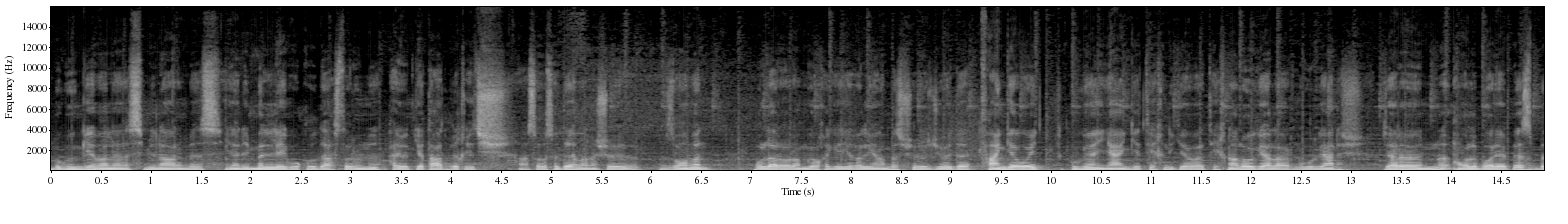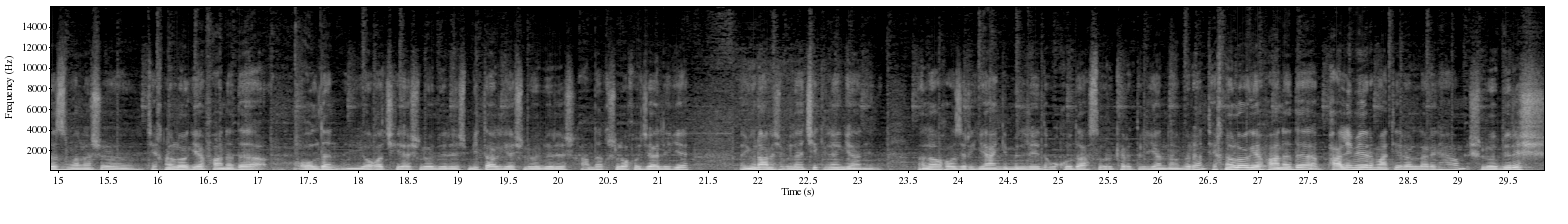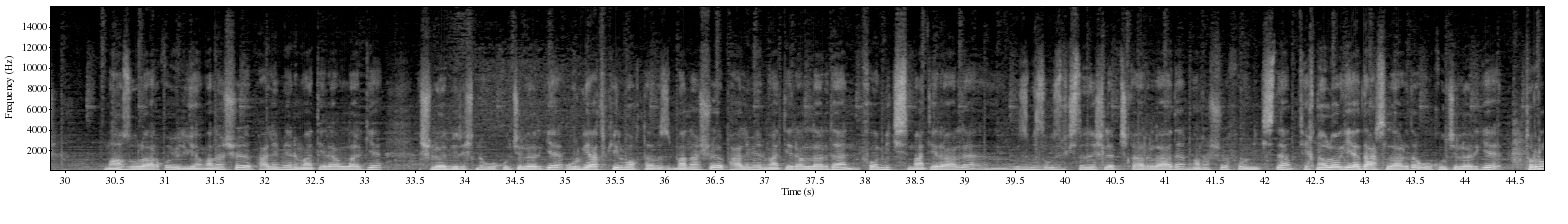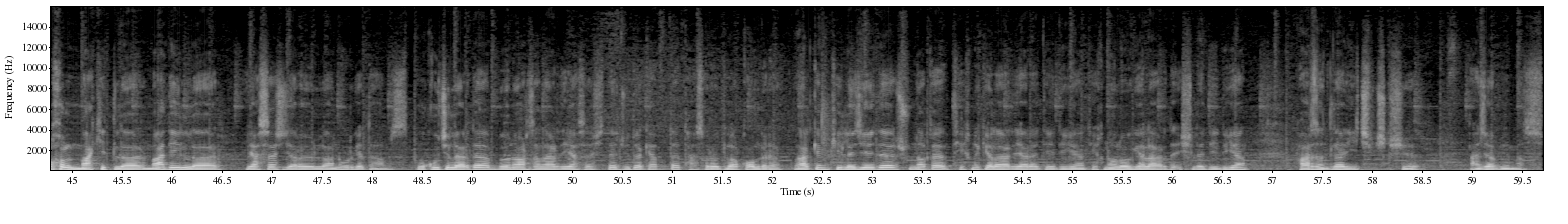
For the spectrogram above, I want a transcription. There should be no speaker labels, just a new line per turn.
bugungi mana seminarimiz ya'ni milliy o'quv dasturini hayotga tatbiq etish asosida mana shu zomin bolalar oromgohiga yig'ilganmiz. Shu joyda fanga oid bo'lgan yangi texnika va texnologiyalarni o'rganish jarayonini olib boryapmiz. Biz mana shu texnologiya fanida oldin yog'ochga ishlov berish metallga ishlov berish hamda qishloq xo'jaligi yo'nalishi bilan cheklangan edi. Mana hozir yangi milliy o'quv dasturi kiritilgandan beri texnologiya fanida polimer materiallarga ham ishlov berish mavzulari qo'yilgan. Mana shu polimer materiallarga ishlov berishni o'quvchilarga o'rgatib kelmoqdamiz. Mana shu polimer materiallardan fomix materiali e, o'zimiz o'zbekistonda ishlab chiqariladi. Mana shu fomixdan texnologiya darslarida o'quvchilarga turli xil maketlar modellar yasash jarayonlarini o'rgatamiz. O'quvchilarda bu narsalarni yasashda juda katta taassurotlar qoldiradi. Balkim kelajakda shunaqa texnikalar yaratadigan texnologiyalarni ishlatadigan farzandlar yetishib chiqishi ajab emas.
